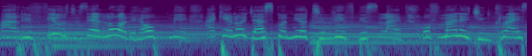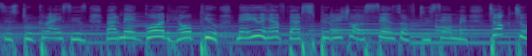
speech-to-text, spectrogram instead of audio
I refuse to say, Lord, help me. I cannot just continue to live this life of managing crisis to crisis. But may God help you. May you have that spiritual sense of discernment. Talk to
